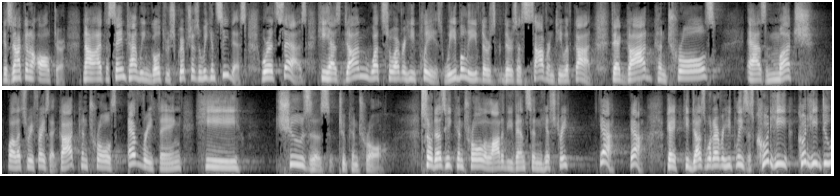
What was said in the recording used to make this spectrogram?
It's not going to alter. Now, at the same time, we can go through scriptures and we can see this, where it says, He has done whatsoever He pleased. We believe there's, there's a sovereignty with God, that God controls as much, well, let's rephrase that. God controls everything He chooses to control. So, does He control a lot of events in history? Yeah, yeah. Okay, he does whatever he pleases. Could he could he do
